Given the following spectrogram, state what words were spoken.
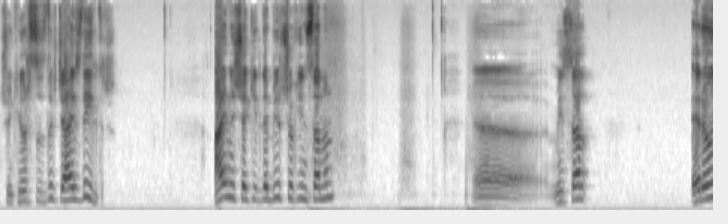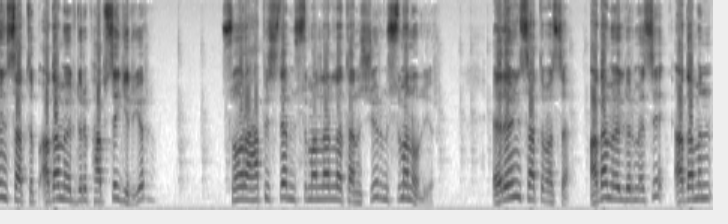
Çünkü hırsızlık caiz değildir. Aynı şekilde birçok insanın e, misal eroin satıp adam öldürüp hapse giriyor. Sonra hapiste Müslümanlarla tanışıyor, Müslüman oluyor. Eroin satması, adam öldürmesi adamın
